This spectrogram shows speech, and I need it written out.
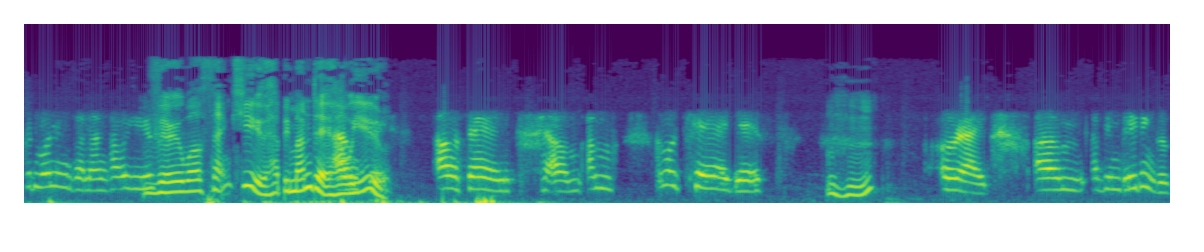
Good morning, Zanang. How are you? Very well, thank you. Happy Monday. How are you? Okay. Oh, thanks. Um, I'm I'm okay, I guess. Mm-hmm. All right. Um, I've been dating this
